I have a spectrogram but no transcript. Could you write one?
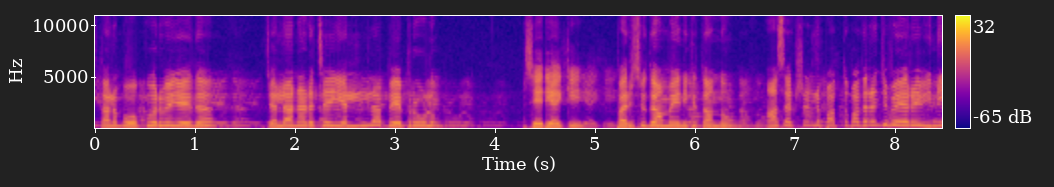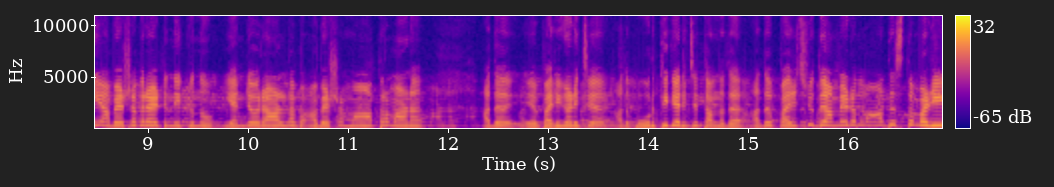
സ്ഥലം പോക്കുവരവ് ചെയ്ത് ചെല്ലാനടച്ച എല്ലാ പേപ്പറുകളും ശരിയാക്കി. പരിശുദ്ധ അമ്മ എനിക്ക് തന്നു. ആ സെക്ഷനിൽ പത്ത് പതിനഞ്ച് പേര് ഇനി അപേക്ഷകരായിട്ട് നിൽക്കുന്നു. എന്റെ ഒരാളുടെ അപേക്ഷ മാത്രമാണ് അത് പരിഗണിച്ച് അത് പൂർത്തീകരിച്ച് തന്നത്. അത് പരിശുദ്ധ അമ്മയുടെ മാധ്യസ്ഥം വഴി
